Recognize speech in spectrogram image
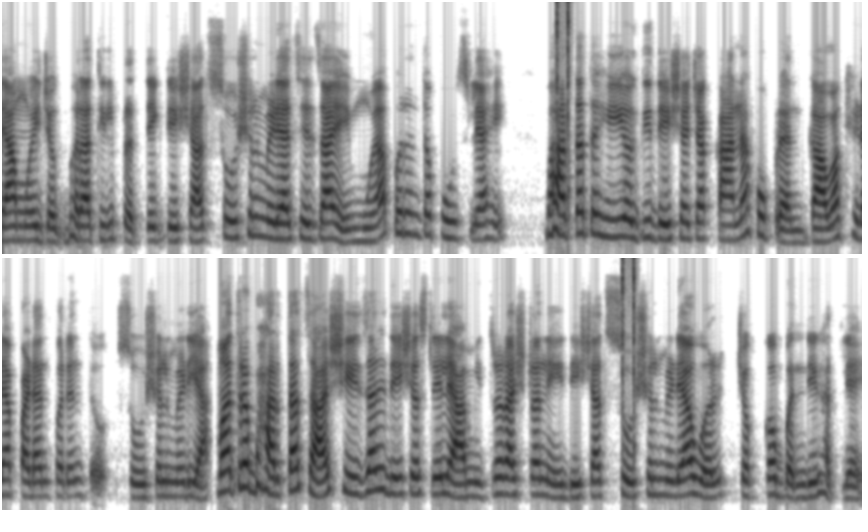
त्यामुळे जगभरातील प्रत्येक देशात सोशल मीडियाचे जाळे मुळापर्यंत पोहोचले आहे. भारतातही अगदी देशाच्या कानाकोपऱ्यात गावाखेड्यापाड्यांपर्यंत सोशल मीडिया मात्र भारताचा शेजारी देश असलेल्या मित्र राष्ट्राने देशात सोशल मीडियावर चक्क बंदी घातली आहे.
